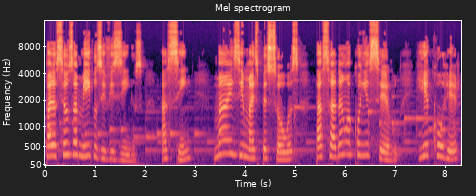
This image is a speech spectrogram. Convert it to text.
para seus amigos e vizinhos. Assim, mais e mais pessoas passarão a conhecê-lo e recorrer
